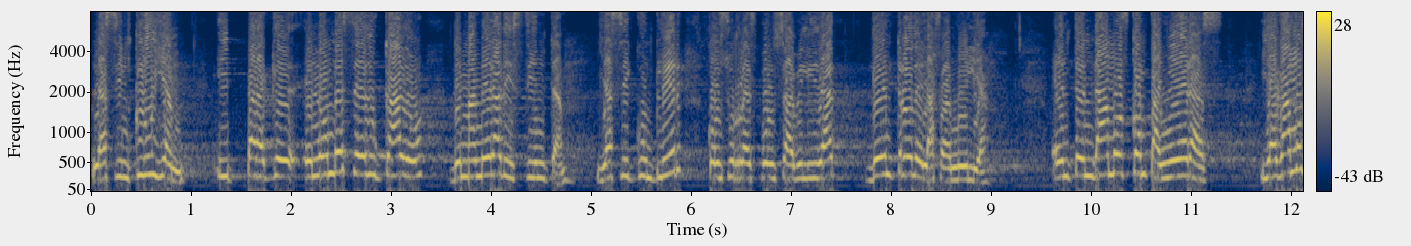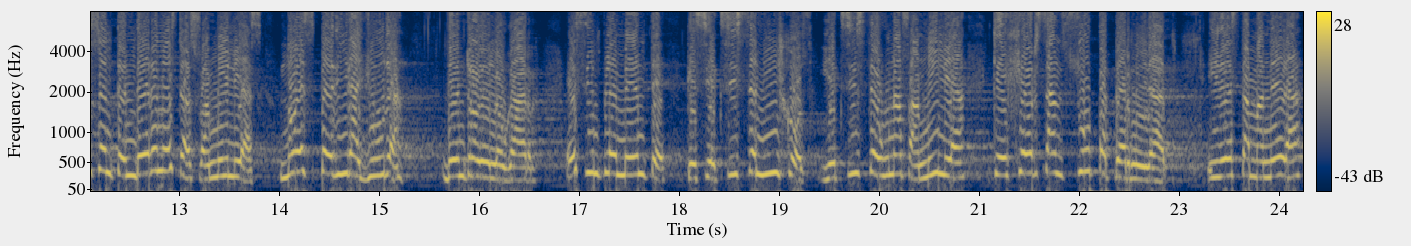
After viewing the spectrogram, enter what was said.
las incluyan y para que el hombre sea educado de manera distinta y así cumplir con su responsabilidad dentro de la familia. Entendamos, compañeras, y hagamos entender en nuestras familias, no es pedir ayuda dentro del hogar, es simplemente que si existen hijos y existe una familia, que ejerzan su paternidad y de esta manera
